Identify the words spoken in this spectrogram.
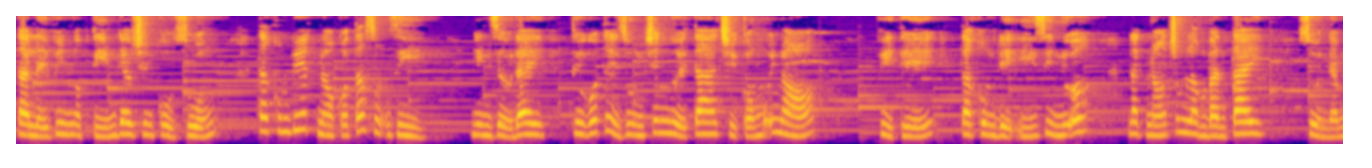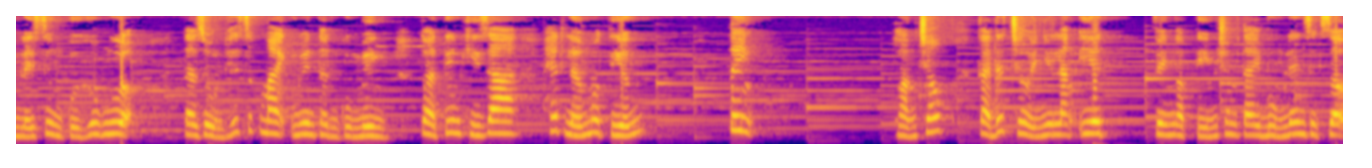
Ta lấy viên ngọc tím đeo trên cổ xuống, ta không biết nó có tác dụng gì, nhưng giờ đây thứ có thể dùng trên người ta chỉ có mỗi nó. Vì thế, ta không để ý gì nữa, đặt nó trong lòng bàn tay, rồi nắm lấy sừng của hươu ngựa. Ta dồn hết sức mạnh nguyên thần của mình, tỏa tiên khí ra, hét lớn một tiếng tịnh. Thoáng chốc, cả đất trời như lặng yên viên ngọc tím trong tay bùng lên rực rỡ.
